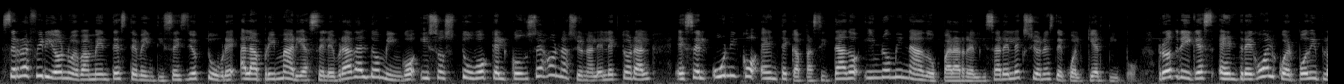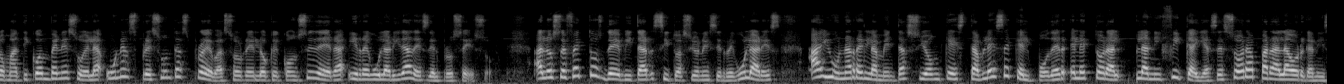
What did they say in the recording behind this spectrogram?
se refirió nuevamente este 26 de octubre a la primaria celebrada el domingo y sostuvo que el Consejo Nacional Electoral es el único ente capacitado y nominado para realizar elecciones de cualquier tipo. Rodríguez entregó al cuerpo diplomático en Venezuela unas presuntas pruebas sobre lo que considera irregularidades del proceso. A los efectos de evitar situaciones irregulares, hay una reglamentación que establece que el poder electoral planifica y asesora para la organización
